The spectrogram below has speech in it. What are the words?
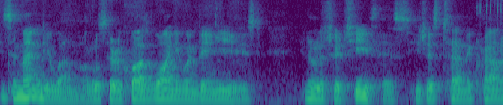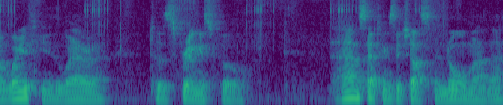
It's a wound model, so it requires winding when being used. In order to achieve this, you just turn the crown away from you, the wearer, till the spring is full. The hand settings adjust in a normal manner,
